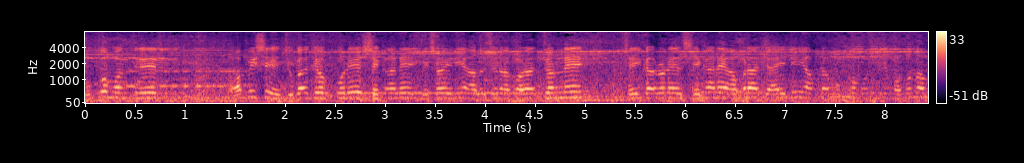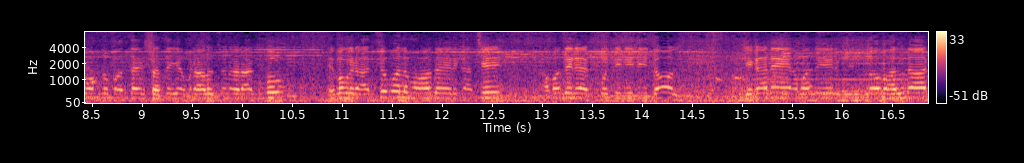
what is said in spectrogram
মুখ্যমন্ত্রীর অফিসে যোগাযোগ করে সেখানে এই বিষয় নিয়ে আলোচনা করার জন্যে, সেই কারণে সেখানে আমরা যাইনি, আমরা মুখ্যমন্ত্রী মমতা বন্দ্যোপাধ্যায়ের সাথেই আমরা আলোচনা রাখব এবং রাজ্যপাল মহোদয়ের কাছে আমাদের এক প্রতিনিধি দল, যেখানে আমাদের বিপ্লব হালদার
